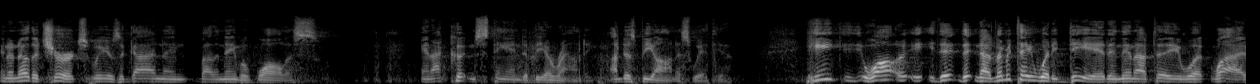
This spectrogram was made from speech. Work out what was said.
In another church, there was a guy named by the name of Wallace, and I couldn't stand to be around him. I'll just be honest with you he, well, now let me tell you what he did, and then I'll tell you what why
